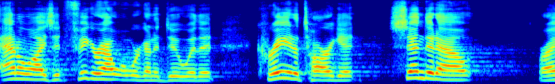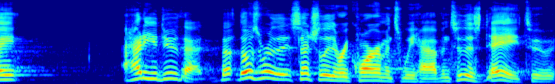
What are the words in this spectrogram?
analyze it, figure out what we're going to do with it, create a target, send it out, right? How do you do that? But those were essentially the requirements we have, and to this day, to,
